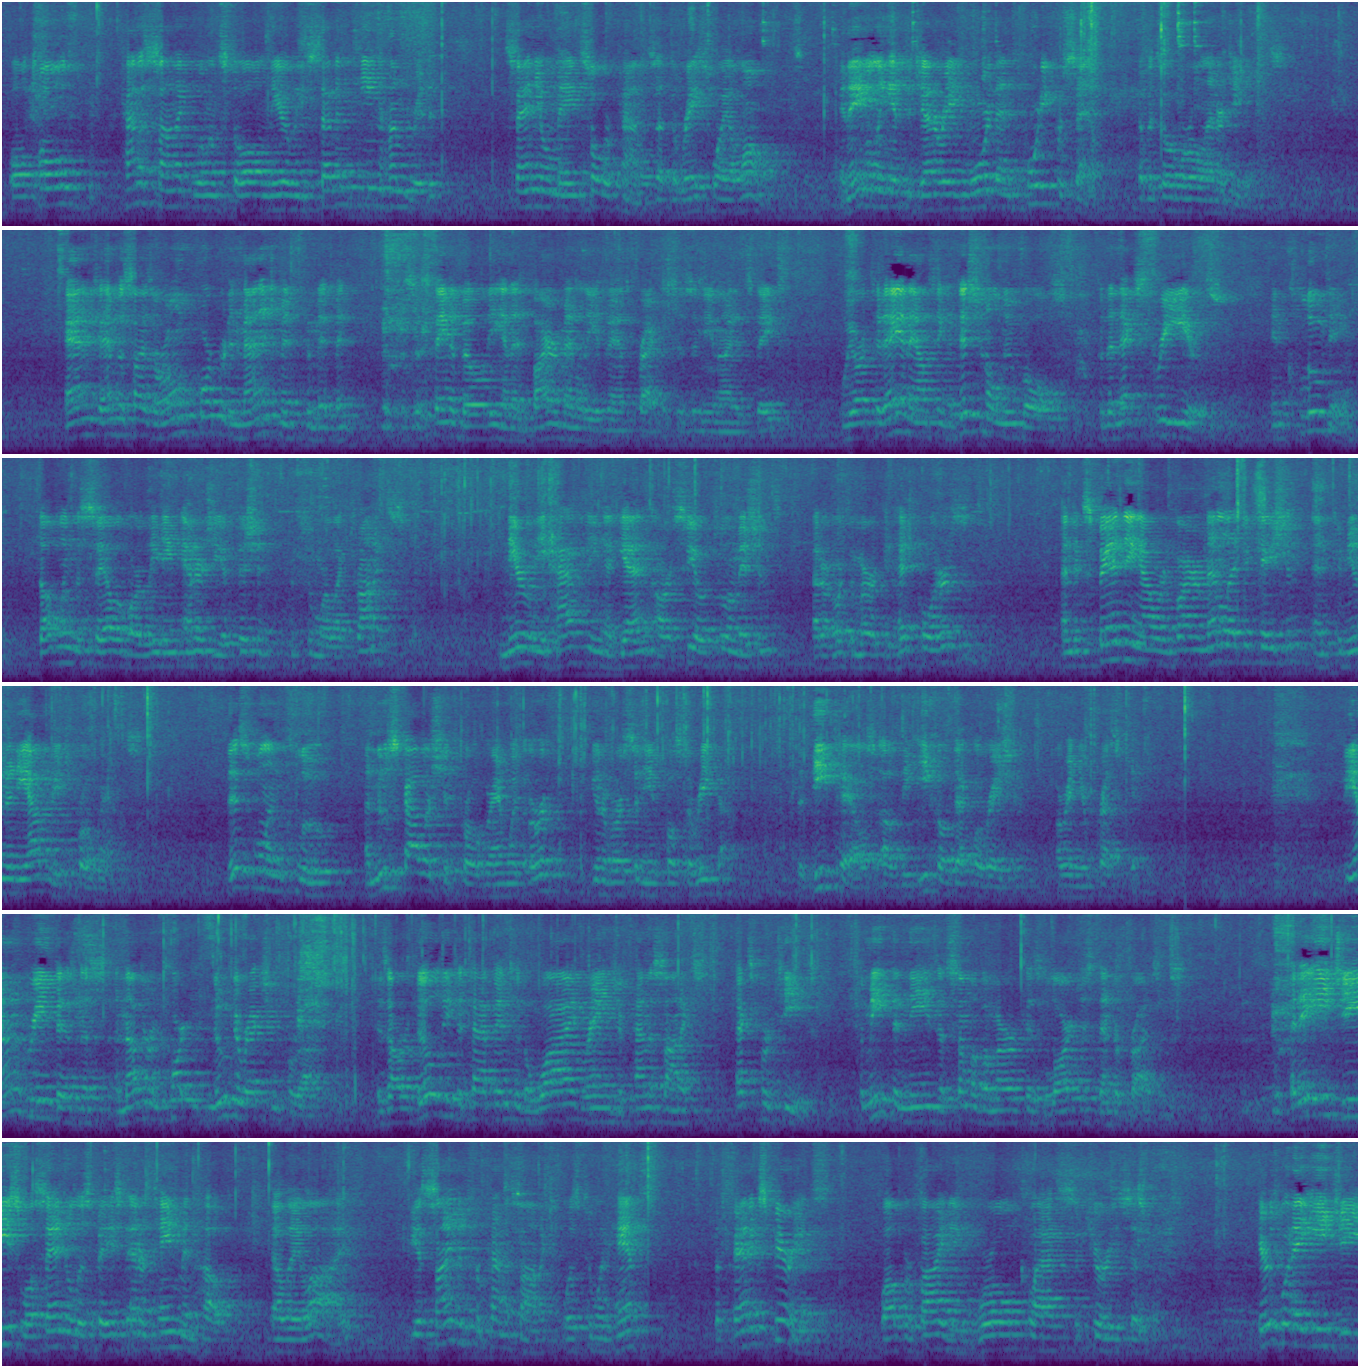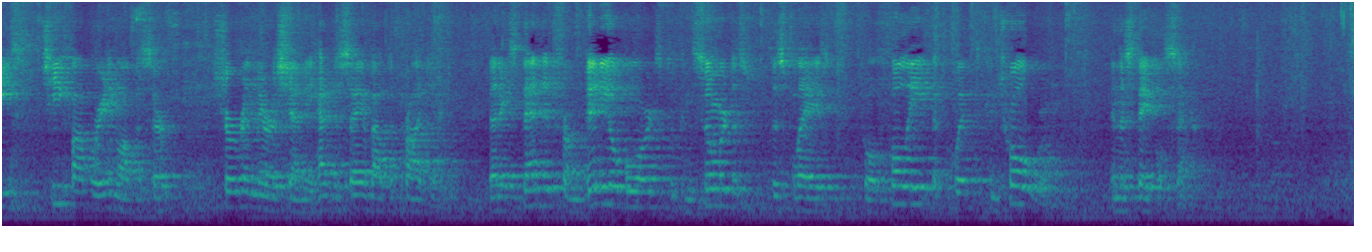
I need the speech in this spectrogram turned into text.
All told, Panasonic will install nearly 1,700 Sanyo-made solar panels at the raceway alone, enabling it to generate more than 40% of its overall energy needs. And to emphasize our own corporate and management commitment to sustainability and environmentally advanced practices in the United States, we are today announcing additional new goals for the next three years including doubling the sale of our leading energy-efficient consumer electronics, nearly halving again our CO2 emissions at our North American headquarters, and expanding our environmental education and community outreach programs. This will include a new scholarship program with Earth University in Costa Rica. The details of the Eco Declaration are in your press kit. Beyond green business, another important new direction for us is our ability to tap into the wide range of Panasonic's expertise to meet the needs of some of America's largest enterprises. At AEG's Los Angeles-based entertainment hub, LA Live, the assignment for Panasonic was to enhance the fan experience while providing world-class security systems. Here's what AEG's Chief Operating Officer, Shervin Mirhashemi, had to say about the project that extended from video boards to consumer dis displays to a fully equipped control room in the Staples Center.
